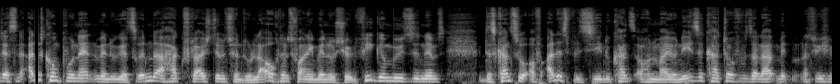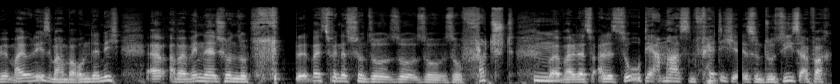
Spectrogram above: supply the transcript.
Das sind alles Komponenten, wenn du jetzt Rinderhackfleisch nimmst, wenn du Lauch nimmst, vor allem wenn du schön viel Gemüse nimmst, das kannst du auf alles beziehen. Du kannst auch einen Mayonnaise-Kartoffelsalat mit, natürlich mit Mayonnaise machen, warum denn nicht? Äh, Aber wenn der schon so, weißt du, wenn das schon so, so, so, so flutscht, weil, weil das alles so dermaßen fettig ist und du siehst einfach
